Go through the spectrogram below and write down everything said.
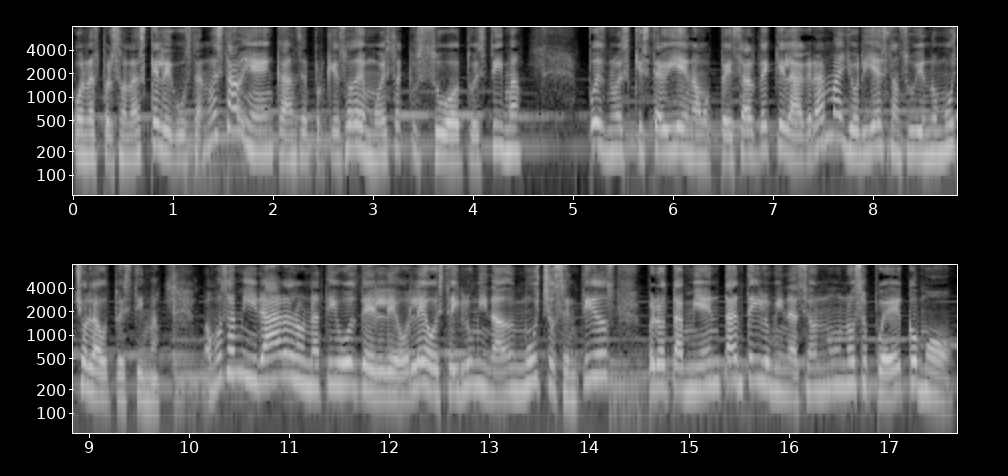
con las personas que le gustan. No está bien, cáncer, porque eso demuestra que su autoestima pues no es que esté bien, a pesar de que la gran mayoría están subiendo mucho la autoestima. Vamos a mirar a los nativos de Leo. Leo está iluminado en muchos sentidos, pero también tanta iluminación uno se puede como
